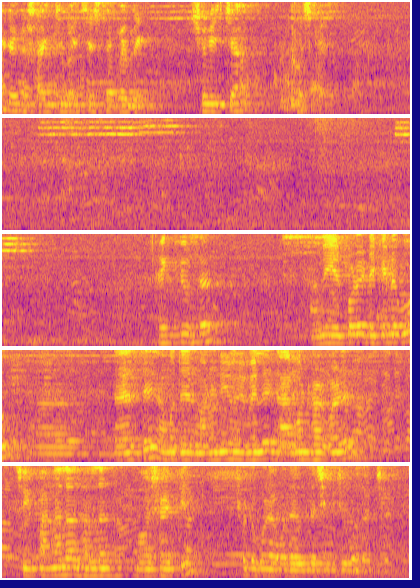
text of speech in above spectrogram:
এটাকে সাহায্য করার চেষ্টা করবে। শুভেচ্ছা নমস্কার। থ্যাংক ইউ স্যার আমি এরপরে ডেকে নেব ডায়াসে আমাদের মাননীয় এমএলএ ডায়মন্ড হারবারের শ্রী পান্নালাল হালদার মহাশয়কে। ছোট করে আমাদের উদ্দেশ্যে কিছু বলার জন্য।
